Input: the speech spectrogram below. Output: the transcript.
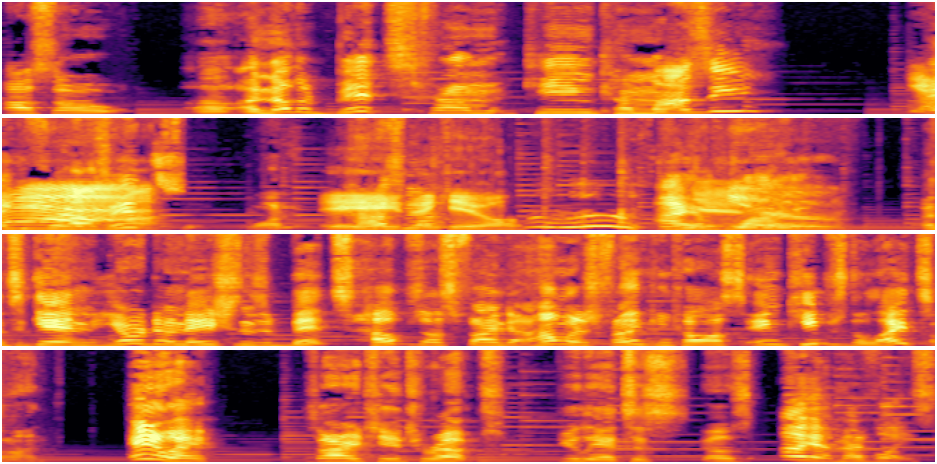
Also, uh, another bits from King Kamazi. Thank you for yeah. the bits. One. Hey, Cosmo? thank you. Woo-woo, I am thank blind. Once again, your donations and bits helps us find out how much Franklin costs and keeps the lights on. Anyway, sorry to interrupt. Juliet just goes, "Oh yeah, my voice."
